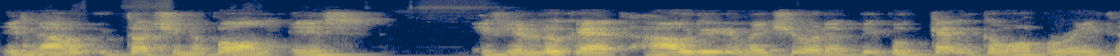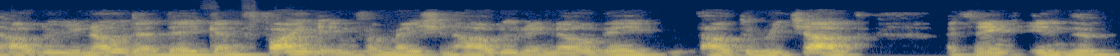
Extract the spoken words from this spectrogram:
is now touching upon is if you look at how do you make sure that people can cooperate? How do you know that they can find information? How do they know they how to reach out? I think in the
